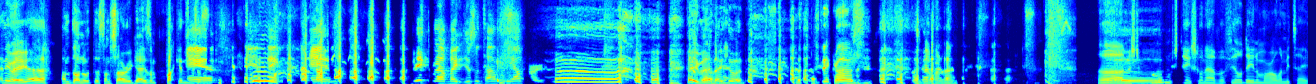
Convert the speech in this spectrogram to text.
Anyway, yeah, I'm done with this. I'm sorry, guys. I'm fucking just, And, and, Big, and Big Cloud made it just in time for the outro. hey man, how you doing? What's up, Vickos? What's going on? Uh, Mr. Boomstick's gonna have a field day tomorrow. Let me tell you.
